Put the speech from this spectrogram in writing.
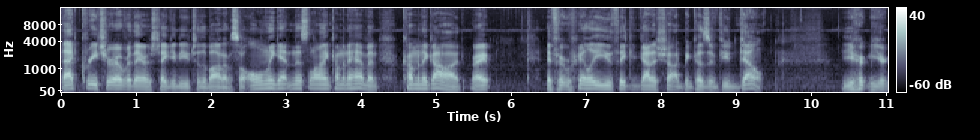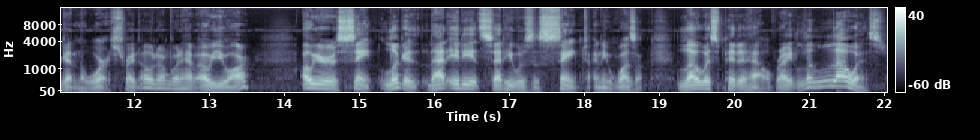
That creature over there is taking you to the bottom. So only getting this line coming to heaven, coming to God, right? If it really you think you got a shot because if you don't, you're you're getting the worst, right? Oh no, I'm going to have. Oh, you are. Oh, you're a saint. Look at that idiot said he was a saint and he wasn't. Lowest pit of hell, right? The lowest.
